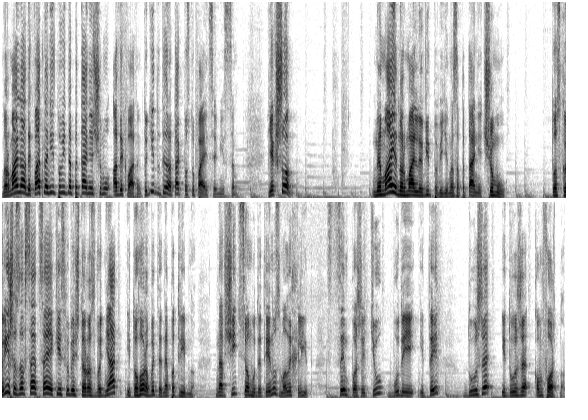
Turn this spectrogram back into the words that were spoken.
Нормальна, адекватна відповідь на питання, чому адекватна. Тоді дитина так поступається місцем. Якщо немає нормальної відповіді на запитання, чому, то скоріше за все це якийсь, вибачте, розводняк, і того робити не потрібно. Навчіть цьому дитину з малих літ. З цим по життю буде їй іти дуже і дуже комфортно.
